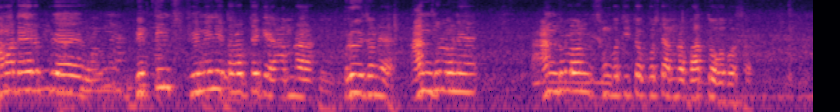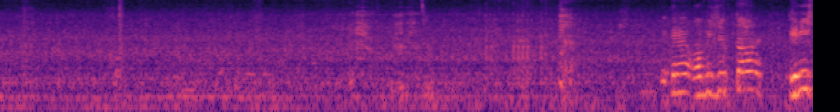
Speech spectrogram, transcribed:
আমাদের ভিকটিম ফ্যামিলি তরফ থেকে আমরা প্রয়োজনে আন্দোলনে আন্দোলন সংগঠিত করতে আমরা বাধ্য হব স্যার। এখানে অভিযুক্ত তিরিশ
